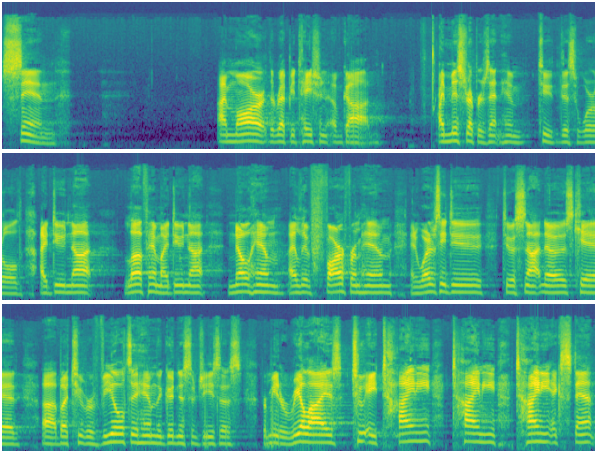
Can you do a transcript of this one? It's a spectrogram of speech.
sin I mar the reputation of God. I misrepresent him to this world. I do not love him. I do not know him. I live far from him. And what does he do to a snot nosed kid? Uh, but to reveal to him the goodness of Jesus, for me to realize to a tiny, tiny, tiny extent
